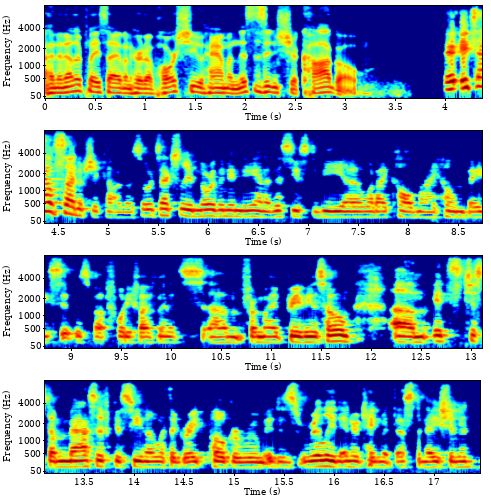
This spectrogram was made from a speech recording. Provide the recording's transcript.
And another place I haven't heard of, Horseshoe Hammond. This is in Chicago. It's outside of Chicago, so it's actually in northern Indiana. This used to be uh, what I call my home base. It was about 45 minutes um, from my previous home. Um, it's just a massive casino with a great poker room. It is really an entertainment destination. And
